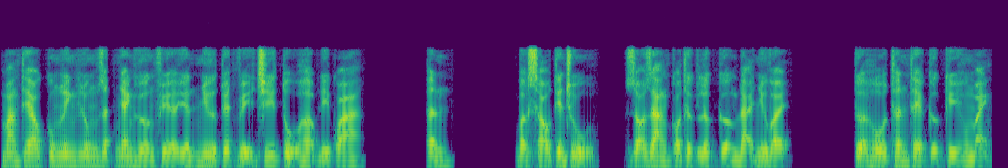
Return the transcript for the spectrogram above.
mang theo cung linh lung rất nhanh hướng phía Yến Như Tuyết vị trí tụ hợp đi qua. Ân, Bậc 6 tiên chủ, rõ ràng có thực lực cường đại như vậy. Tựa hồ thân thể cực kỳ hùng mạnh,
